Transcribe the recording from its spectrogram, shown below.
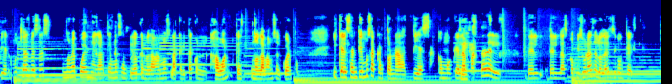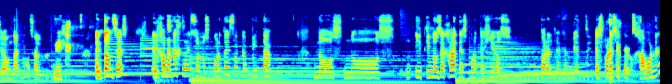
piel. Muchas veces no me pueden negar que hemos sentido que nos lavamos la carita con el jabón, que nos lavamos el cuerpo y que sentimos acartonada, tiesa, como que la parte del, de las comisuras de los labios, con que, ¿qué onda, no? O sea, entonces, el jabón hace eso, nos corta esa capita, nos, nos, y, y nos deja desprotegidos para el medio ambiente. Es por eso que los jabones,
